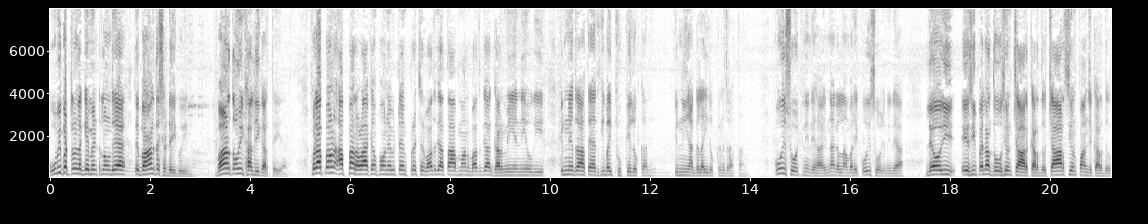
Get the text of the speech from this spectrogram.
ਉਹ ਵੀ ਪੱਟਣ ਲੱਗੇ ਮਿੰਟ ਲਾਉਂਦੇ ਆ ਤੇ ਬਾਣ ਤਾਂ ਛੱਡੇ ਹੀ ਕੋਈ ਨਹੀਂ। ਬਾਣ ਤੋਂ ਵੀ ਖਾਲੀ ਕਰਤੇ ਯਾਰ। ਫਿਰ ਆਪਾਂ ਹੁਣ ਆਪਾਂ ਰੌਲਾ ਕਿਉਂ ਪਾਉਨੇ ਵੀ ਟੈਂਪਰੇਚਰ ਵੱਧ ਗਿਆ ਤਾਪਮਾਨ ਵੱਧ ਗਿਆ ਗਰਮੀ ਇੰਨੀ ਹੋ ਗਈ। ਕਿੰਨੇ ਦਰਖਤ ਐਤਕੀ ਬਾਈ ਫੂਕੇ ਲੋਕਾਂ ਨੇ ਕਿੰਨੀ ਅੱਗ ਲਾਈ ਲੋਕਾਂ ਨੇ ਦਰਖਤਾਂ ਨੂੰ। ਕੋਈ ਸੋਚ ਨਹੀਂ ਰਿਹਾ ਇਹਨਾਂ ਗੱਲਾਂ ਬਾਰੇ ਕੋਈ ਸੋਚ ਨਹੀਂ ਰਿਹਾ। ਲਿਓ ਜੀ ਏਸੀ ਪਹਿਲਾਂ 2 ਸੀ ਹੁਣ 4 ਕਰ ਦਿਓ 4 ਸੀ ਹੁਣ 5 ਕਰ ਦਿਓ।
